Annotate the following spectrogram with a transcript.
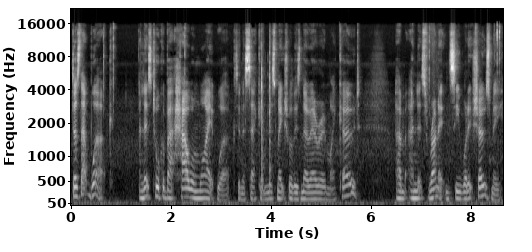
Does that work? And let's talk about how and why it works in a second. Let's make sure there's no error in my code. Um, and let's run it and see what it shows me.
